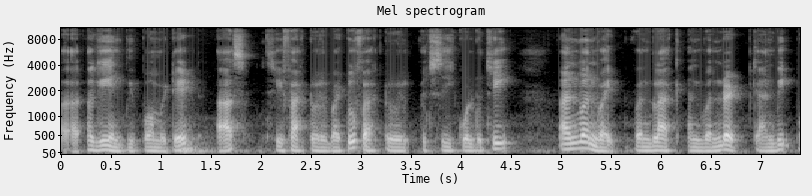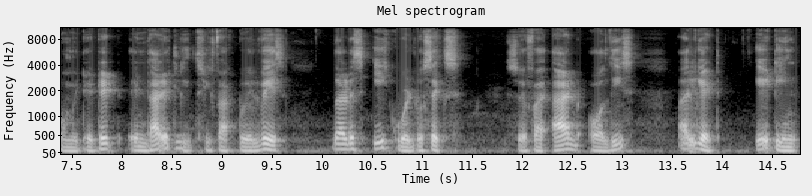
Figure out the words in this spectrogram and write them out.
uh, again be permuted as 3 factorial by 2 factorial which is equal to 3 and 1 white 1 black and 1 red can be permutated indirectly 3 factorial ways. That is equal to 6 so if i add all these i'll get 18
